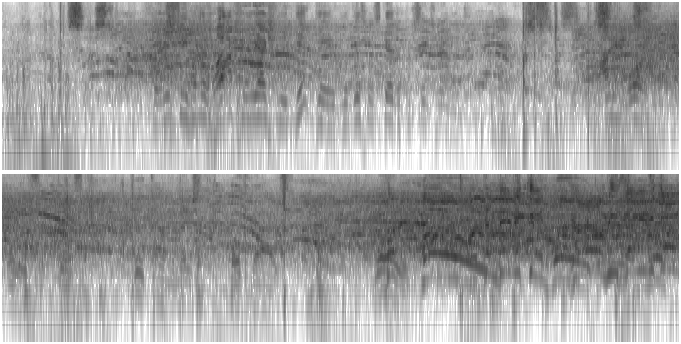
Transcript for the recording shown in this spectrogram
So we'll see how much boxing we actually get, Gabe, with this one scheduled for six rounds. Body work. It's a good, combination from both guys. Oh, Dominican! Oh, he's ready to go, ready to go!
